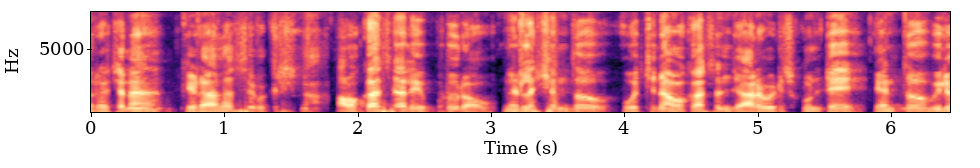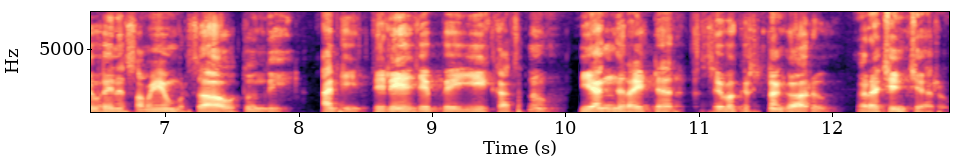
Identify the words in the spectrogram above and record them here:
రచన కిడాల శివకృష్ణ. అవకాశాలు ఎప్పుడూ రావు. నిర్లక్ష్యంతో వచ్చిన అవకాశం జారవిడుచుకుంటే ఎంతో విలువైన సమయం వృధా అవుతుంది అని తెలియజెప్పే ఈ కథను యంగ్ రైటర్ శివకృష్ణ గారు రచించారు.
